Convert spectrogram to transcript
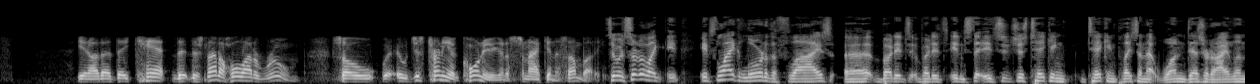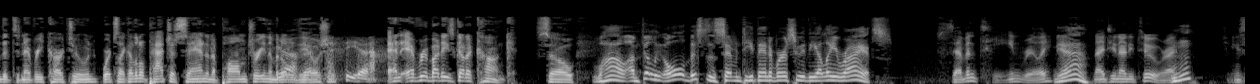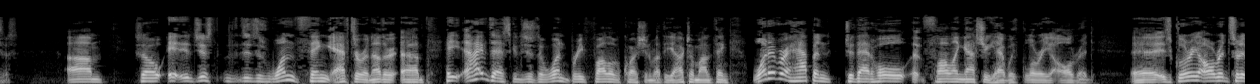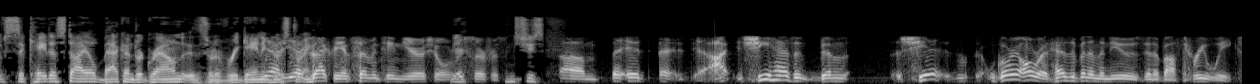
you know, that they can't. That there's not a whole lot of room. So, it, just turning a corner, you're going to smack into somebody. so it's sort of like it, it's like Lord of the Flies, uh, but it's but it's it's it's just taking taking place on that one desert island that's in every cartoon, where it's like a little patch of sand and a palm tree in the middle Yeah, of the ocean, yeah. and everybody's got a conch. So Wow, I'm feeling old. This is the 17th anniversary of the LA riots. 17, really? Yeah. 1992, right? Jesus. Um, so it, it just there's just one thing after another. Um, hey, I have to ask you just a one brief follow up question about the Octomom thing. Whatever happened to that whole uh, falling out she had with Gloria Allred? Uh, is Gloria Allred sort of cicada style back underground, uh, sort of regaining yeah, her yeah, strength? exactly. In 17 years, she'll Yeah. resurface. And she's Um, it, uh, I, she hasn't been. She Gloria Allred hasn't been in the news in about three weeks.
